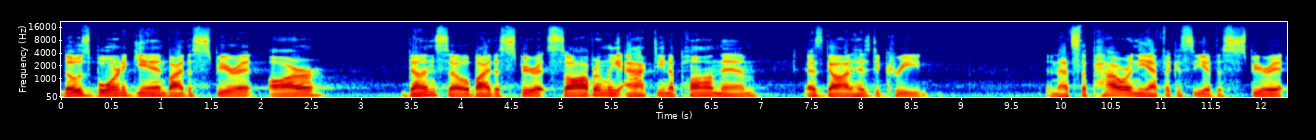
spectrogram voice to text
Those born again by the Spirit are done so by the Spirit sovereignly acting upon them as God has decreed. And that's the power and the efficacy of the Spirit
